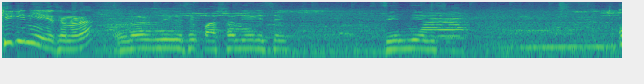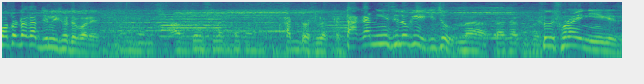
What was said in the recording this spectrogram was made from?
কি কি নিয়ে গেছে ওনারা? ওনারা নিয়ে গেছে পাশা নিয়ে গেছে চেন নিয়ে গেছে। কত টাকার জিনিস হতে পারে? আট দশ লাখ টাকা। আট দশ লাখ টাকা। টাকা নিয়েছিল কি কিছু? না টাকা শুধু সোনাই নিয়ে গেছে।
